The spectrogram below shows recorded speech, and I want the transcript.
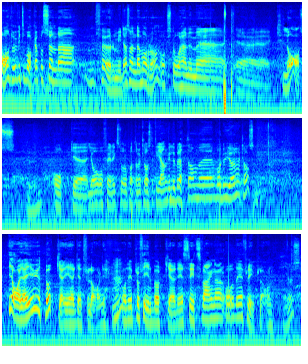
Ja, då är vi tillbaka på söndag förmiddag, söndag morgon och står här nu med eh, Klas. Och eh, jag och Fredrik står och pratar med Klas lite grann. Vill du berätta om eh, vad du gör här Klas? Ja, jag ger ut böcker i eget förlag. Och det är profilböcker, det är stridsvagnar och det är flygplan. Just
